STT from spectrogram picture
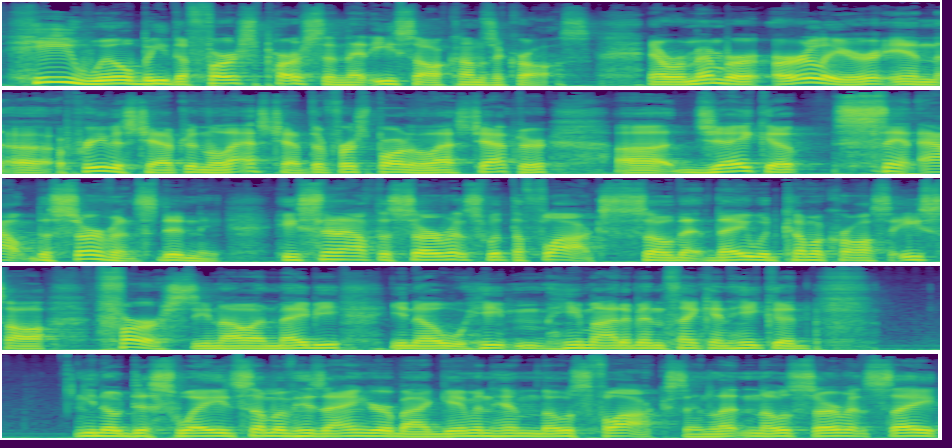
he will be the first person that Esau comes across. Now, remember earlier in uh, a previous chapter, in the last chapter, first part of the last chapter, uh, Jacob sent out the servants, didn't he? He sent out the servants with the flocks so that they would come across Esau first, you know, and maybe, you know, he, he might have been thinking he could you know, dissuade some of his anger by giving him those flocks and letting those servants say,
